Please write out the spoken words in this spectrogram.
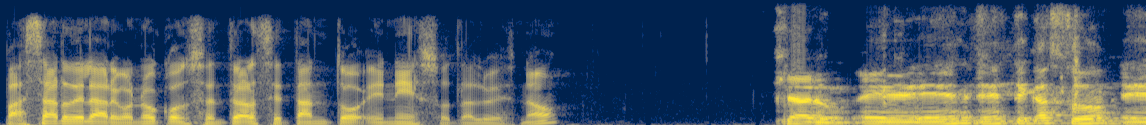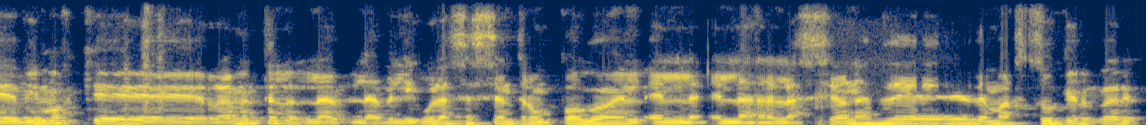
pasar de largo, no concentrarse tanto en eso, tal vez, ¿no? Claro, eh, en este caso eh, vimos que realmente la, película se centra un poco en, las relaciones de, Mark Zuckerberg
